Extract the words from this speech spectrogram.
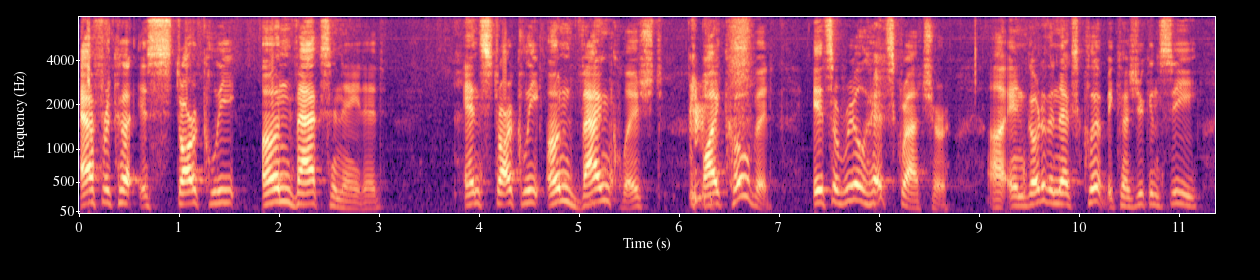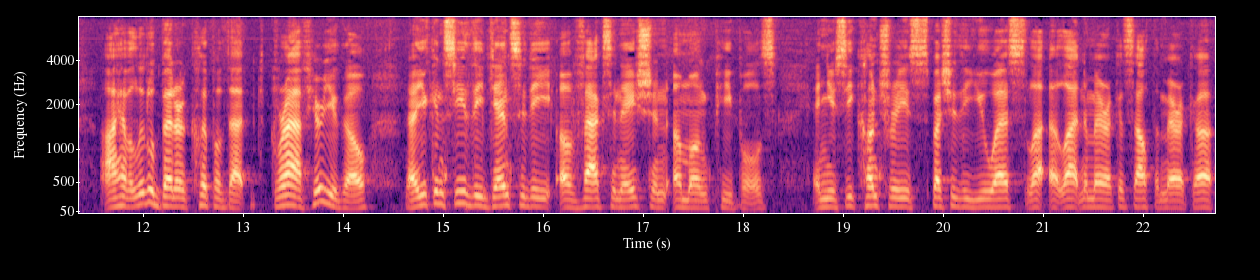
Africa is starkly unvaccinated and starkly unvanquished by COVID. It's a real head scratcher. Uh, and go to the next clip because you can see I have a little better clip of that graph. Here you go. Now you can see the density of vaccination among peoples, and you see countries, especially the U.S., uh, Latin America, South America,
